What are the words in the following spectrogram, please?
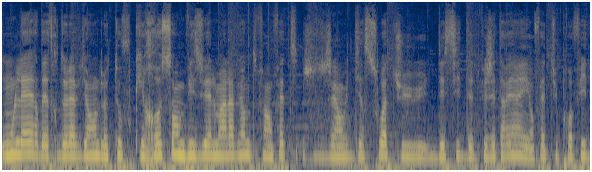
ont l'air d'être de la viande, le tofu qui ressemble visuellement à la viande. Enfin en fait j'ai envie de dire soit tu décides d'être végétarien et en fait tu profites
